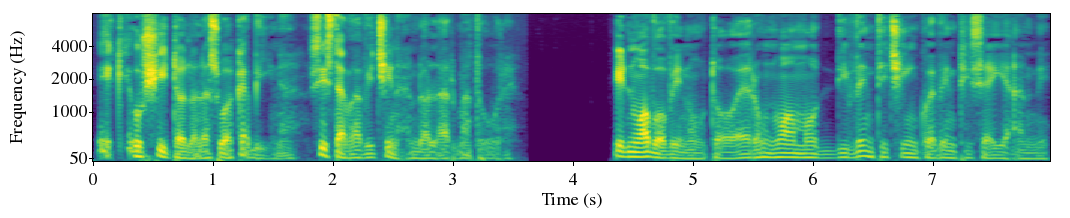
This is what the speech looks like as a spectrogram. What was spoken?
e che, uscito dalla sua cabina, si stava avvicinando all'armatore. Il nuovo venuto era un uomo di 25-26 anni,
